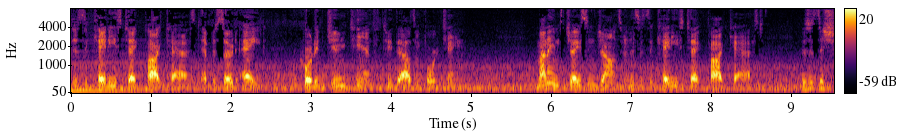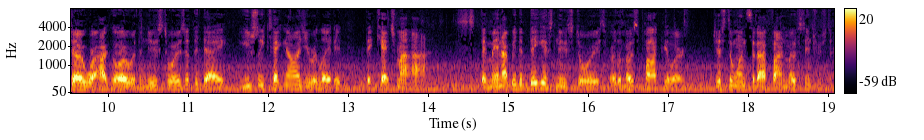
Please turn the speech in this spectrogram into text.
is the Katie's Tech Podcast, Episode 8, recorded June 10th, 2014. My name is Jason Johnson, and this is the Katie's Tech Podcast. This is the show where I go over the news stories of the day, usually technology related, that catch my eye. They may not be the biggest news stories or the most popular, just the ones that I find most interesting.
